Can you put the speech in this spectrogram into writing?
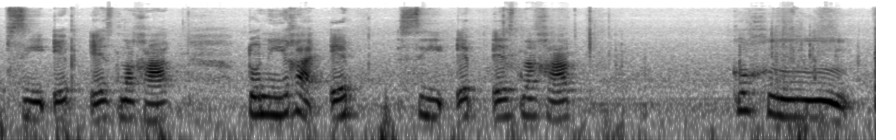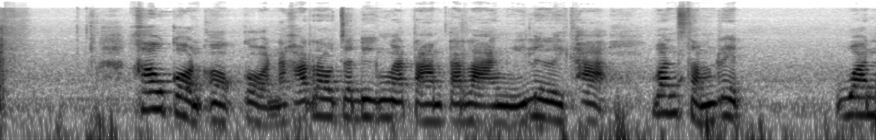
FCFS นะคะ ตัวนี้ค่ะ FCFS นะคะ ก็คือ เข้าก่อนออกก่อนนะคะ เราจะดึงมาตามตารางนี้เลยค่ะ วันสำเร็จวัน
